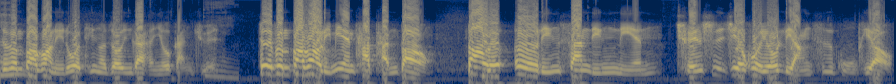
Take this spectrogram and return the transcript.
这份报告你如果听了之后，应该很有感觉。这份报告里面，他谈到到了二零三零年，全世界会有两只股票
